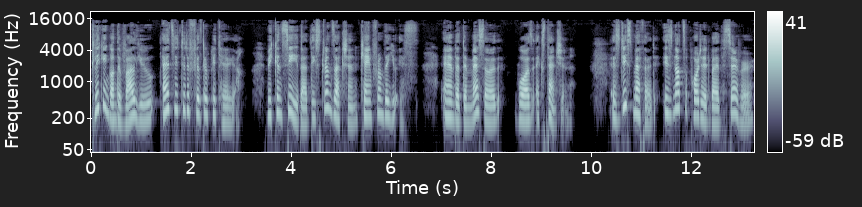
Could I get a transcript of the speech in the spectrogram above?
Clicking on the value adds it to the filter criteria. We can see that this transaction came from the US and that the method was extension. As this method is not supported by the server,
